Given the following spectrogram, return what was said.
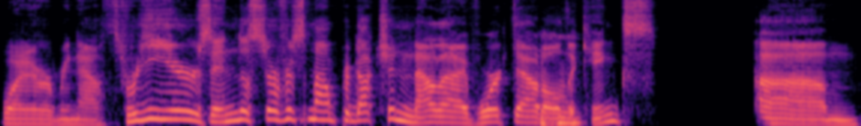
what are we now? Three years into surface mount production now that i've worked out all the kinks. Um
